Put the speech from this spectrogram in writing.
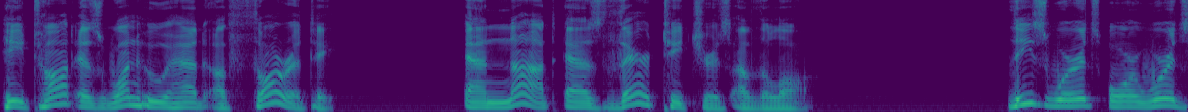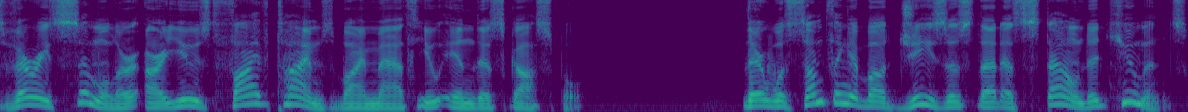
he taught as one who had authority and not as their teachers of the law. These words, or words very similar, are used five times by Matthew in this gospel. There was something about Jesus that astounded humans.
